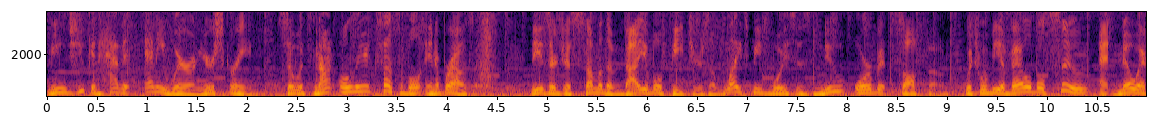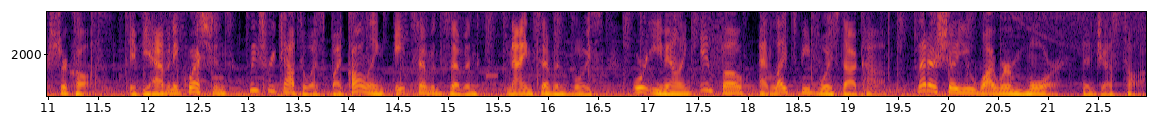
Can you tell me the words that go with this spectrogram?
means you can have it anywhere on your screen, so it's not only accessible in a browser. These are just some of the valuable features of Lightspeed Voice's new Orbit soft phone, which will be available soon at no extra cost. If you have any questions, please reach out to us by calling 877-97-VOICE or emailing info at lightspeedvoice.com. Let us show you why we're more than just talk.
